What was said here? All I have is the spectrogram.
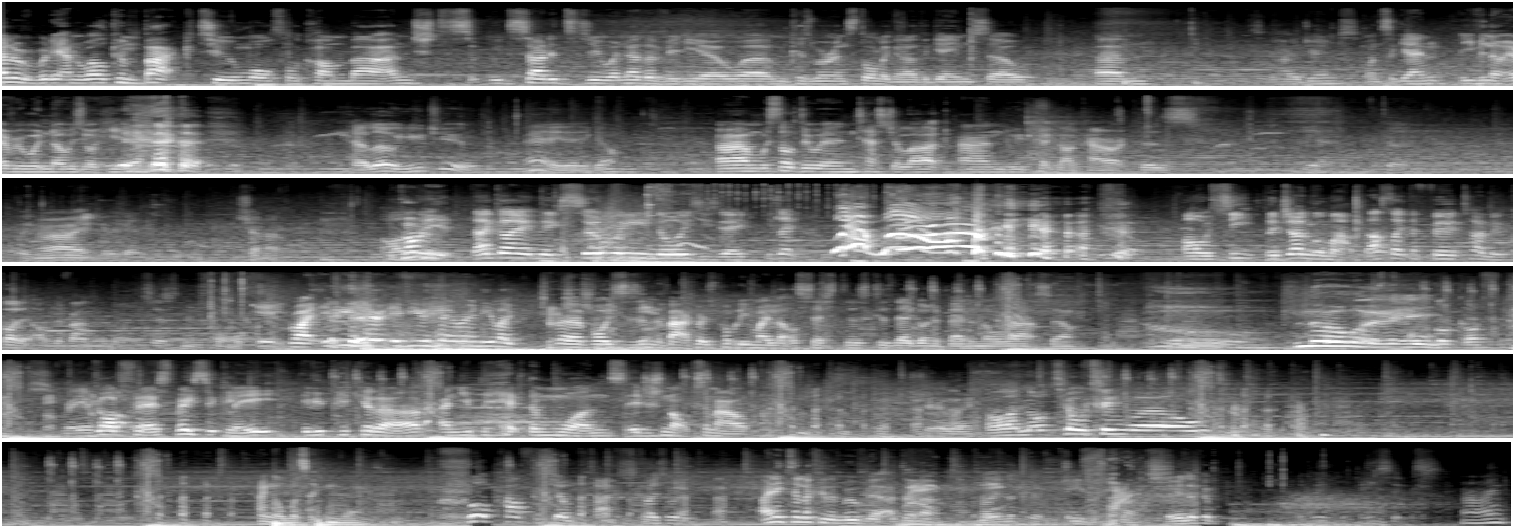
Hello everybody and welcome back to Mortal Kombat and just, we decided to do another video because um, we're installing another game so um, hi James once again even though everyone knows you're here Hello, YouTube. hey there you go um, we're still doing test your luck and we picked our characters Yeah, good. Alright. beat you again. shut up Oh, probably- that guy makes so many noises. Eh? He's like, yeah. Oh, see the jungle map. That's like the third time we've got it on the randomizer. Isn't it? right if you hear if you hear any like uh, voices in the background it's probably my little sisters because they're going to bed and all that so no way Oh, God, God, Ray of God light. fist, basically, if you pick it up and you hit them once, it just knocks them out. Oh, not tilting world. Hang on one second, guys. More powerful jump attacks. This guy's already. I need to look at the movement, I don't know. Let me look at Jesus Christ. Let me look at. Let me look at basics. Alright.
